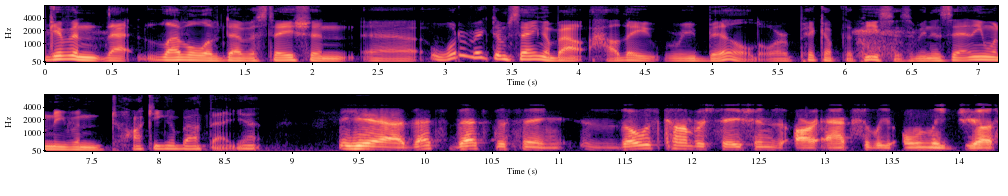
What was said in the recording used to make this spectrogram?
given that level of devastation, uh, what are victims saying about how they rebuild or pick up the pieces? I mean, is anyone even talking about that yet? Yeah, that's that's the thing. Those conversations are actually only just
